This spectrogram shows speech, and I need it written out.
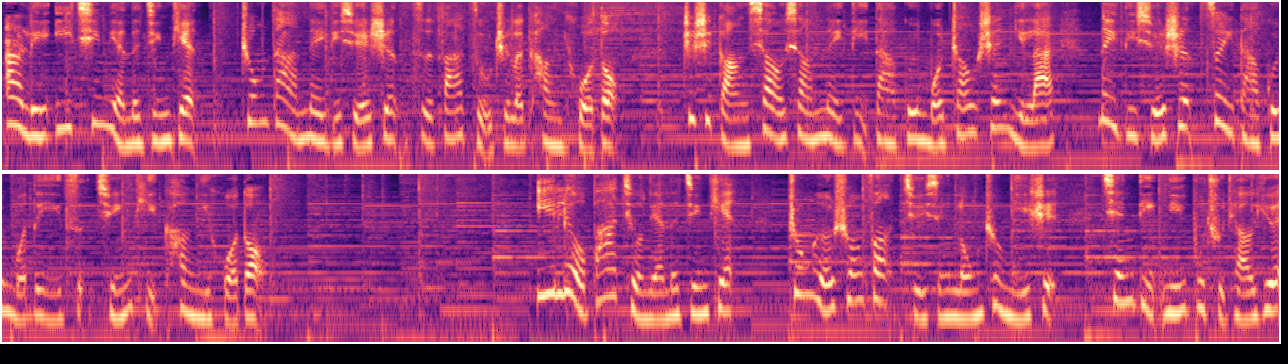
二零一七年的今天，中大内地学生自发组织了抗议活动。这是港校向内地大规模招生以来，内地学生最大规模的一次群体抗议活动。一六八九年的今天，中俄双方举行隆重仪式，签订《尼布楚条约》，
